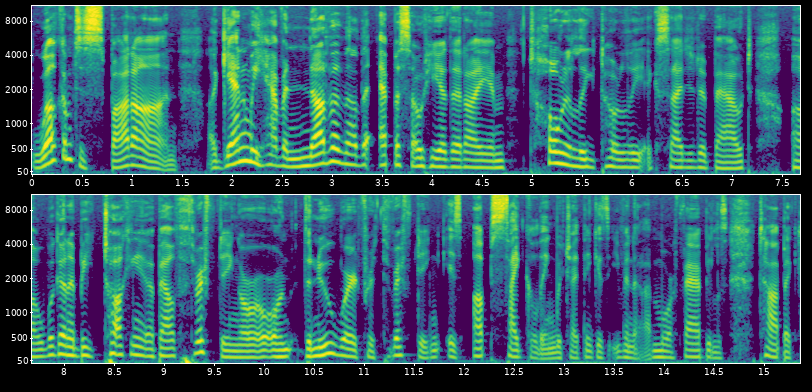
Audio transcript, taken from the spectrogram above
Welcome to Spot On. Again, we have another another episode here that I am totally, totally excited about. Uh, we're going to be talking about thrifting, or, or the new word for thrifting is upcycling, which I think is even a more fabulous topic.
